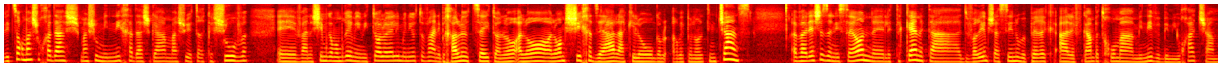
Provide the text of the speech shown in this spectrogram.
ליצור משהו חדש, משהו מיני חדש גם, משהו יותר קשוב, אה, ואנשים גם אומרים, אם איתו לא יהיה לי מיניות טובה, אני בכלל לא יוצא איתו, אני לא, אני לא, אני לא ממשיך את זה הלאה, כאילו, גם הרבה פעמים לא נותנים צ'אנס. אבל יש איזה ניסיון אה, לתקן את הדברים שעשינו בפרק א', גם בתחום המיני ובמיוחד שם,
